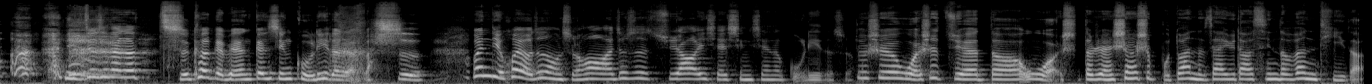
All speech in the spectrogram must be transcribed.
你就是那个时刻给别人更新鼓励的人吧？是。问题会有这种时候啊，就是需要一些新鲜的鼓励的时候。就是我是觉得我的人生是不断的在遇到新的问题的，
